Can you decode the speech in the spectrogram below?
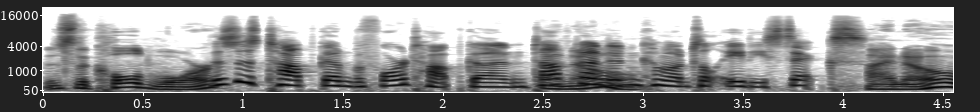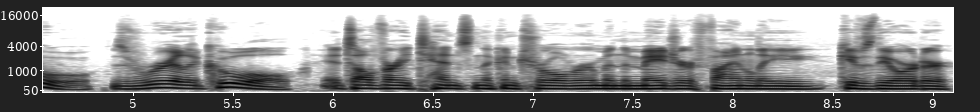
it's the Cold War. This is Top Gun before Top Gun. Top Gun didn't come out till '86. I know. It's really cool. It's all very tense in the control room, and the major finally gives the order,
